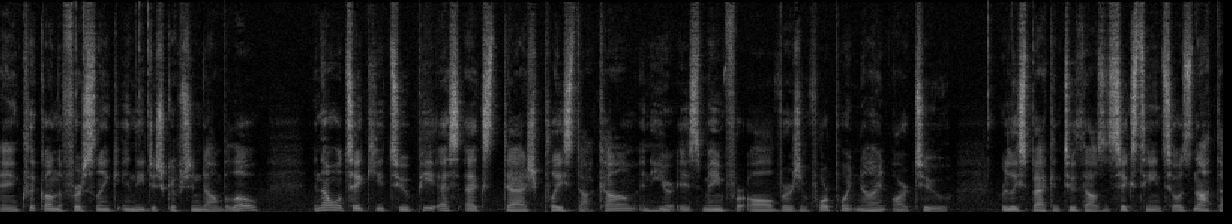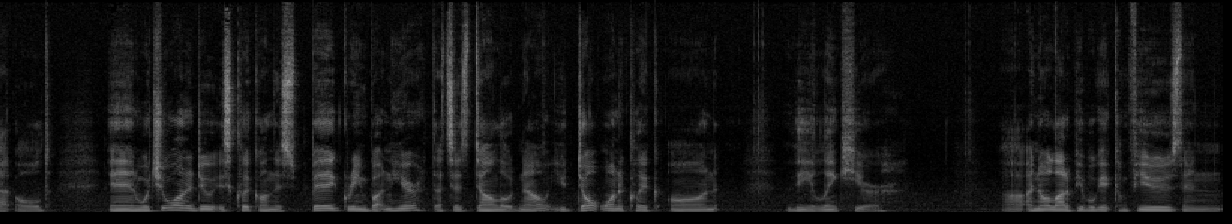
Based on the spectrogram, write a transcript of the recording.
and click on the first link in the description down below. And that will take you to psx-place.com and here is MAME for all version 4.9 R2 released back in 2016 so it's not that old. And what you want to do is click on this big green button here that says download now. You don't want to click on the link here uh, I know a lot of people get confused and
